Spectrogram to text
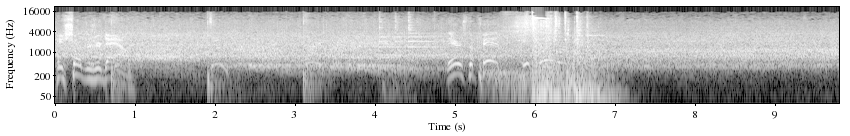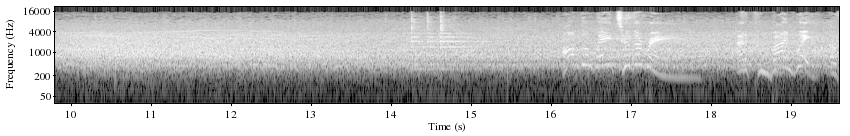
His shoulders are down. There's the pin. It's over. On the way to the ring, at a combined weight of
